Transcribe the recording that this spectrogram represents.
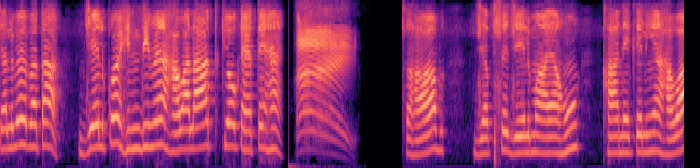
चल वे बता जेल को हिंदी में हवालात क्यों कहते हैं? साहब जब से जेल में आया हूँ खाने के लिए हवा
